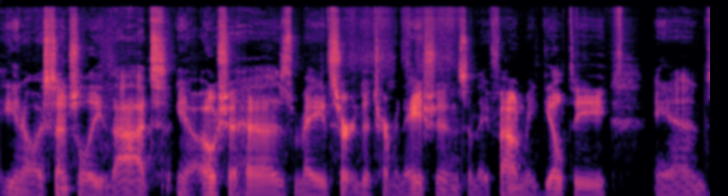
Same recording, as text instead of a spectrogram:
you know essentially that you know OSHA has made certain determinations and they found me guilty and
